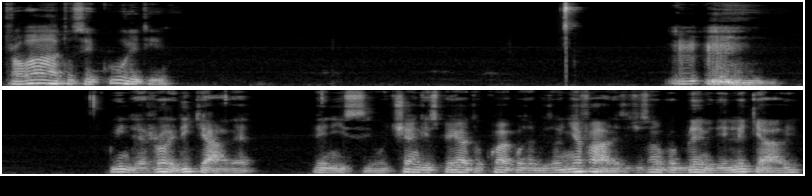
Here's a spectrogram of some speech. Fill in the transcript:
Trovato security quindi errore di chiave benissimo. C'è anche spiegato qua cosa bisogna fare se ci sono problemi delle chiavi.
